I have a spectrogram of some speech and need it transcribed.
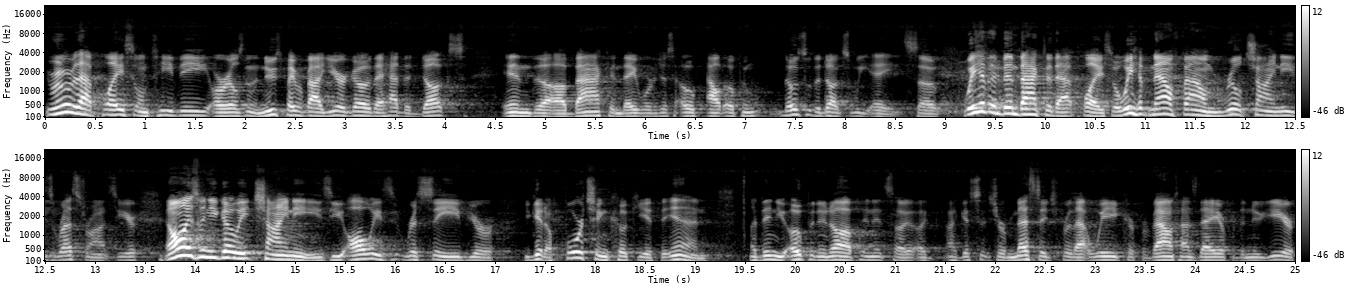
you remember that place on TV, or it was in the newspaper about a year ago, they had the ducks in the uh, back and they were just op- out open. Those were the ducks we ate. So we haven't been back to that place, but we have now found real Chinese restaurants here. And always when you go eat Chinese, you always receive your, you get a fortune cookie at the end. And then you open it up, and it's a, a, I guess it's your message for that week or for Valentine's Day or for the new year.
